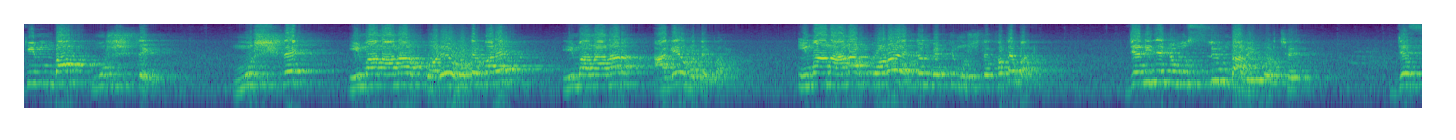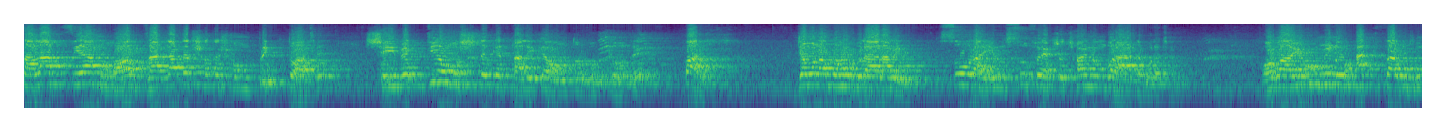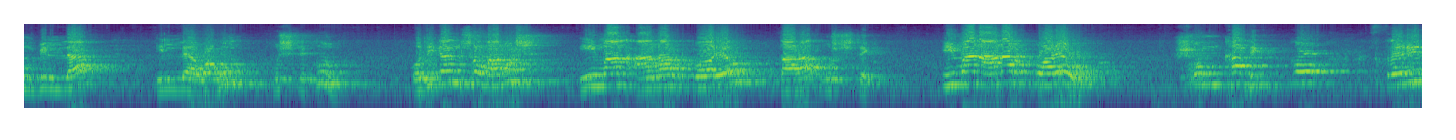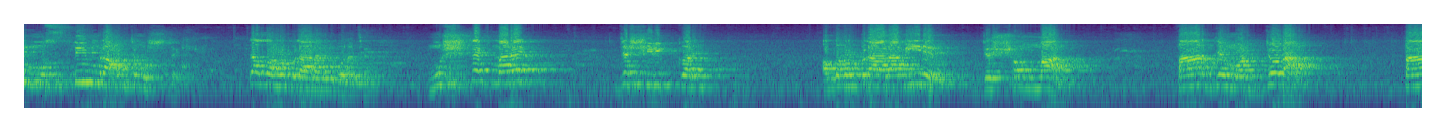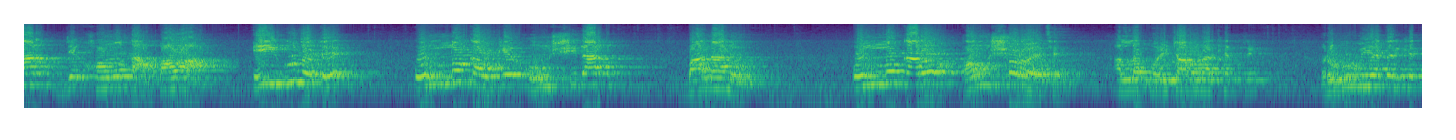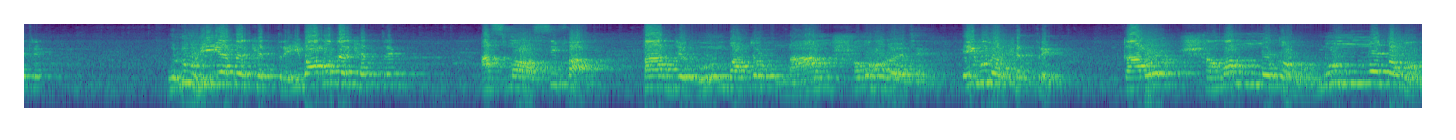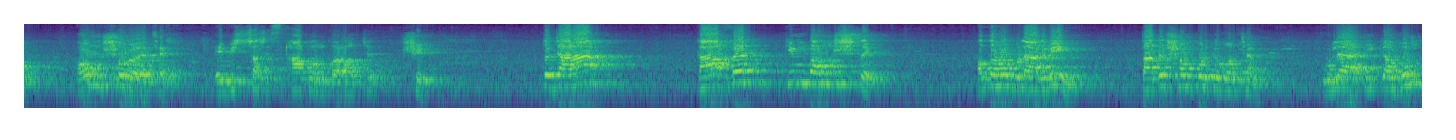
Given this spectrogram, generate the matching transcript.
কিংবা মুশরেক মুশরেক ইমান আনার পরেও হতে পারে ইমান আনার আগেও হতে পারে। ইমান আনার পরও একজন ব্যক্তি মুশরেক হতে পারে। যে নিজেকে মুসলিম দাবি করছে, যে সালাদ সিয়াম, হজ জাকাতের সাথে সম্পৃক্ত আছে, সেই ব্যক্তিও মুশরিকের তালিকায় অন্তর্ভুক্ত হতে পারে। যেমন আল্লাহ রাব্বুল আলামিন সূরা ইউসুফে 106 নম্বর আয়াতে বলেছেন আকতারুহুম ইল্লা ওয়া হুম মুশরিকুন। অধিকাংশ মানুষ ঈমান আনার পরেও তারা মুশরিক। ঈমান আনার পরেও সংখ্যাধিক্য শ্রেণির মুসলিমরা হচ্ছে মুশরিক। এটা আল্লাহ রাব্বুল আলামিন বলেছেন। মুশরিক মানে যে শিরিক করে। আল্লাহ রাব্বুল আলামিনের যে সম্মান তার যে মর্যাদা, তার যে ক্ষমতা, পাওয়া, এইগুলোতে অন্য কাউকে অংশীদার বানানো, অন্য কারও অংশ রয়েছে আল্লাহ পরিচালনার ক্ষেত্রে, রবুবিয়াতের ক্ষেত্রে, উলুহিয়াতের ক্ষেত্রে, ইবাদতের ক্ষেত্রে, আসমা সিফা, তার যে গুণবাচক নাম সমূহ রয়েছে, এগুলোর ক্ষেত্রে কারও সামান্যতম, ন্যূনতম অংশ রয়েছে। এই বিশ্বাস স্থাপন করা হচ্ছে শিল্প তো যারা কাফের কিংবা মুশরিক, আল্লাহ রাব্বুল আলামিন তাদের সম্পর্কে বলছেন উলাইকাহুম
